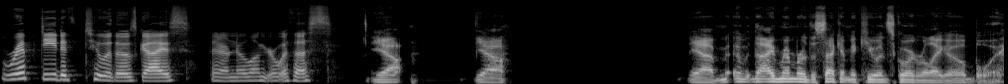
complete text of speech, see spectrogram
rip D to two of those guys that are no longer with us. Yeah, yeah, yeah. I remember the second MacEwen scored. We're like, oh boy,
